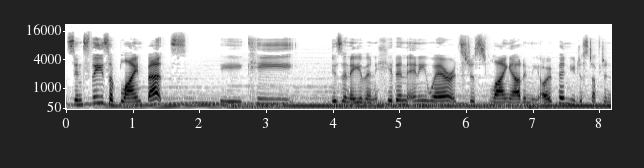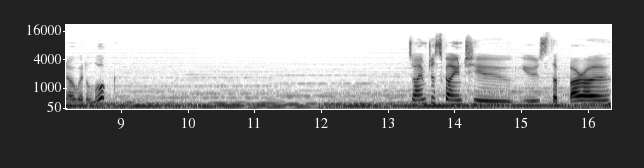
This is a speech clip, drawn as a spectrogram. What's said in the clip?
Since these are blind bats, the key isn't even hidden anywhere, it's just lying out in the open, you just have to know where to look. So I'm just going to use the burrow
